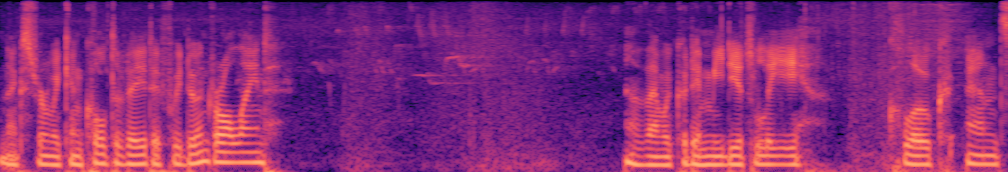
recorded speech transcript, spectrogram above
Next turn we can cultivate if we don't draw land. And then we could immediately cloak and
